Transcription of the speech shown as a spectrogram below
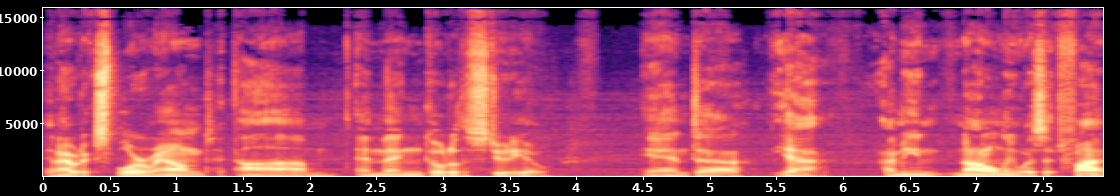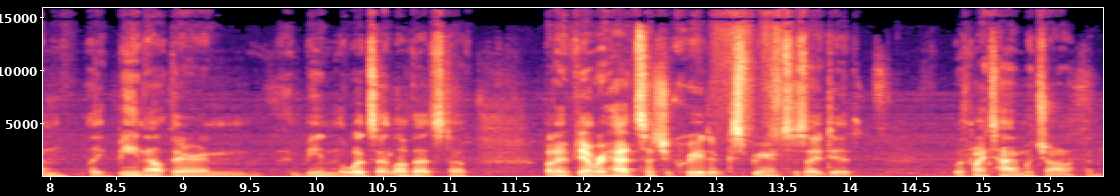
And I would explore around um, and then go to the studio. And uh, yeah, I mean, not only was it fun, like being out there and being in the woods, I love that stuff, but I've never had such a creative experience as I did with my time with Jonathan.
